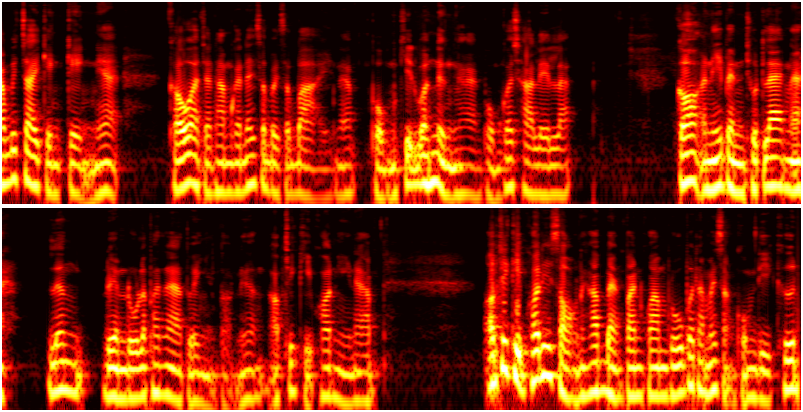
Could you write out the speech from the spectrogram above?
นักวิจัยเก่งๆเนี่ย เขาอาจจะทำกันได้สบายๆนะผมคิดว่า 1 งานผมก็ challenge ละ ก็อันนี้เป็นชุดแรกนะ เรื่องเรียนรู้และพัฒนาตัวเองอย่างต่อเนื่อง Objective ข้อนี้นะครับ Objective ข้อที่2นะครับแบ่งปันความรู้เพื่อทำให้สังคมดีขึ้น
